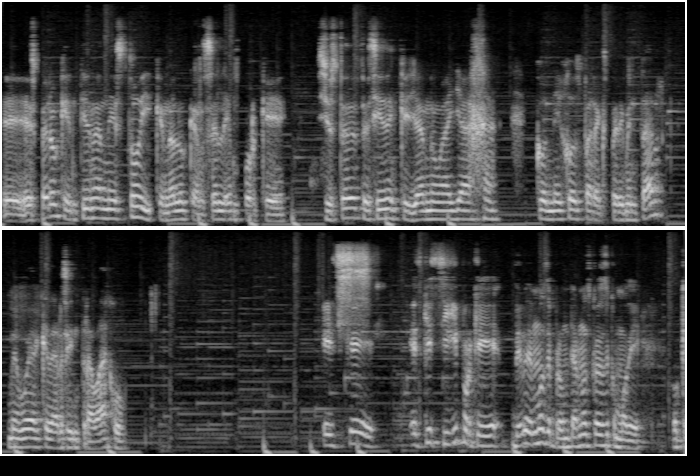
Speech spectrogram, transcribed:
eh, espero que entiendan esto y que no lo cancelen porque si ustedes deciden que ya no haya conejos para experimentar, me voy a quedar sin trabajo. Es que, es que sí, porque debemos de preguntarnos cosas como de, ok,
